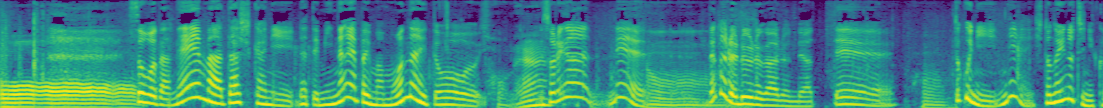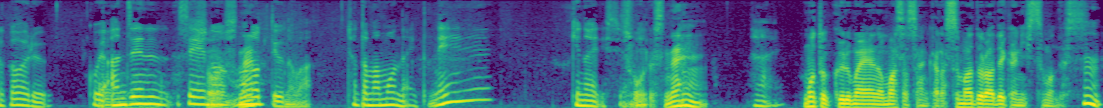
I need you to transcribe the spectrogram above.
おー。そうだね。まあ確かに。だってみんながやっぱり守んないと、そうね。それがね、うんだからルールがあるんであって、うん特にね、人の命に関わる、こういう安全性のものっていうのは、ちゃんと守んないとね、いけないですよね。そうですねうん。はい。元車屋のマサさんからスマドラデカに質問です。うん。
